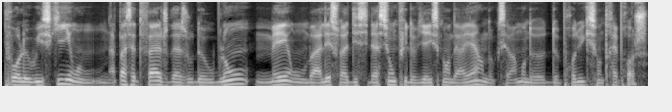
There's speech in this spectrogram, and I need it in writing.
Pour le whisky, on n'a pas cette phase d'ajout de houblon, mais on va aller sur la distillation puis le vieillissement derrière. Donc c'est vraiment de, de, produits qui sont très proches.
